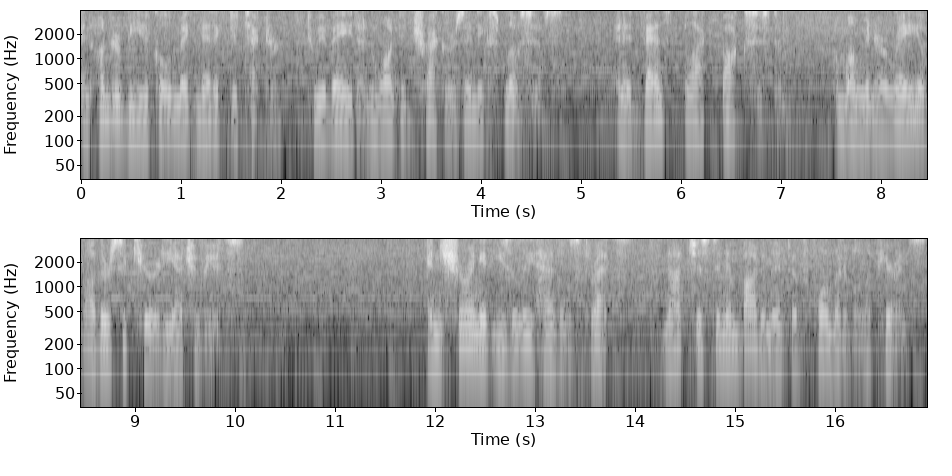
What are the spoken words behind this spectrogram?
an under-vehicle magnetic detector to evade unwanted trackers and explosives, an advanced black box system, among an array of other security attributes. Ensuring it easily handles threats, not just an embodiment of formidable appearance.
